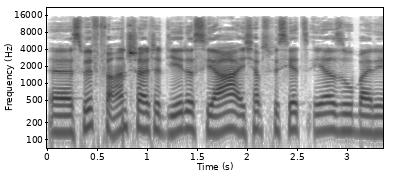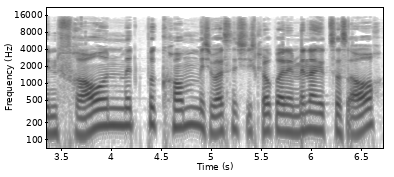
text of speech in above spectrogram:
Äh, Swift veranstaltet jedes Jahr, ich habe es bis jetzt eher so bei den Frauen mitbekommen, ich weiß nicht, ich glaube bei den Männern gibt's das auch.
